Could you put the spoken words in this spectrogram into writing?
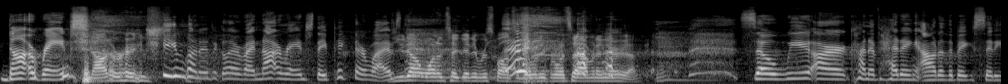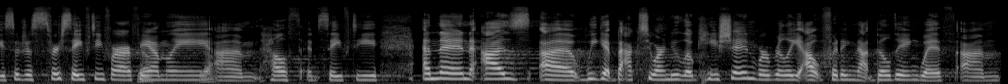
not arranged. Not arranged. he wanted to clarify, not arranged. They picked their wives. You don't want to take any responsibility for what's happening here. Yeah. So we are kind of heading out of the big city. So just for safety for our family, yeah. Um, health and safety. And then as uh, we get back to our new location, we're really outfitting that building with um,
